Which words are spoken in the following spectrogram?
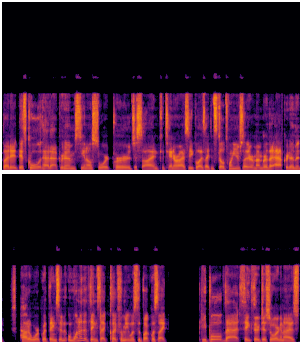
but it, it's cool. It had acronyms, you know, sort, purge, assign, containerize, equalize. I can still 20 years later remember the acronym and how to work with things. And one of the things that clicked for me was the book was like, people that think they're disorganized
